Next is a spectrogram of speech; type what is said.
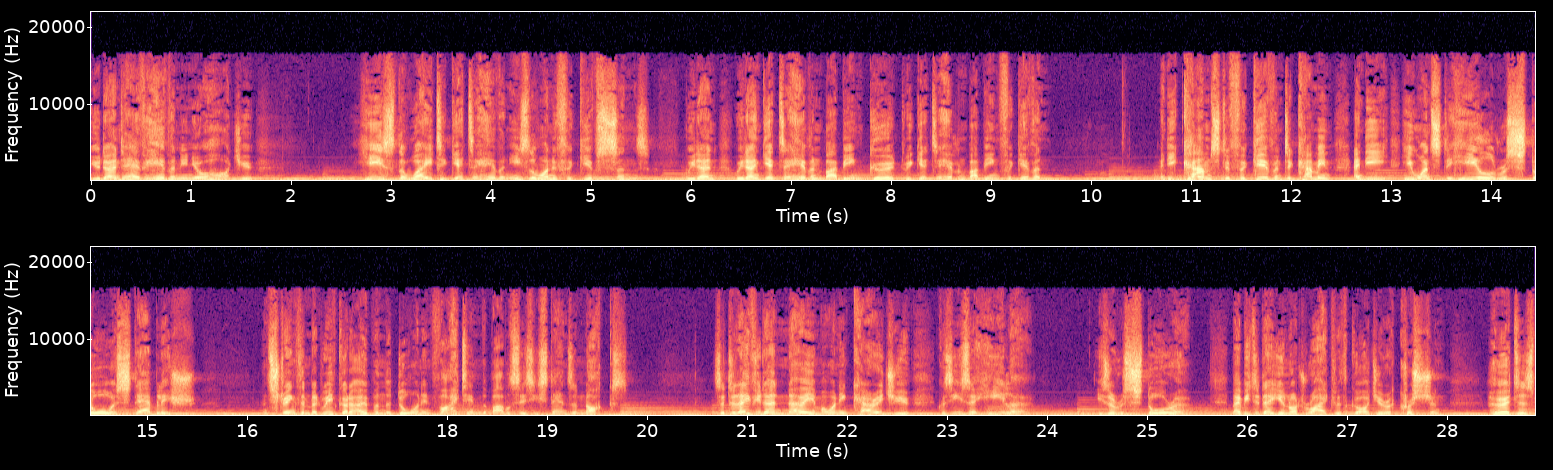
you don't have heaven in your heart. You He's the way to get to heaven. He's the one who forgives sins. We don't we don't get to heaven by being good. We get to heaven by being forgiven. And he comes to forgive and to come in and he he wants to heal, restore, establish and strengthen, but we've got to open the door and invite him. The Bible says he stands and knocks. So today, if you don't know him, I want to encourage you because he's a healer, he's a restorer. Maybe today you're not right with God, you're a Christian. Hurt has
